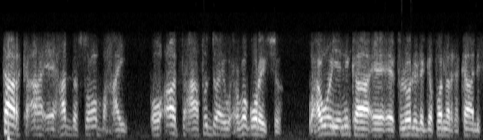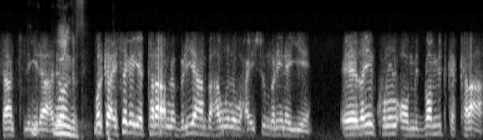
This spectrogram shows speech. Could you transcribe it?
starka ah ee hadda soo baxay oo aad saxaafaddu ay wax uga qorayso waxa weeye ninka florida governorka ka desantis la yidhaahdo marka isaga iyo trumpna beryahanba hawada waxay isu marinayeen eedayn kulul oo midba midka kale ah.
